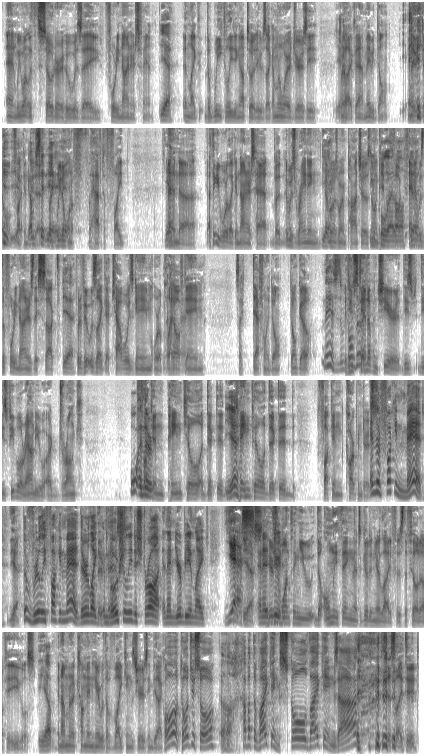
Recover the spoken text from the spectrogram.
and we went with Soder, who was a 49ers fan. Yeah. And like the week leading up to it, he was like, "I'm gonna wear a jersey." Yeah. We're like, "Yeah, maybe don't. Maybe don't Yeah. fucking do I'm that. sitting- like yeah, we don't yeah. want to f- have to fight." Yeah. And uh, I think he wore like a Niners hat, but it was raining. Yeah. Everyone was wearing ponchos. You no one gave a fuck. off, And it was the 49ers. They sucked. Yeah. But if it was like a Cowboys game or a playoff game, it's like definitely don't don't go. Yes, If you stand it. up and cheer, these these people around you are drunk, well, and fucking pain kill addicted, Yeah. pain pill addicted, fucking carpenters. and they're fucking mad. Yeah. they're really fucking mad. They're like They're emotionally distraught, and then you're being like, yes, Yes. And it, Here's dude, the one thing you, the only thing that's good in your life is the Philadelphia Eagles. Yep. And I'm going to come in here with a Vikings jersey and be like, oh, told you so. How about the Vikings? Skull Vikings, ah? it's just like, dude,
